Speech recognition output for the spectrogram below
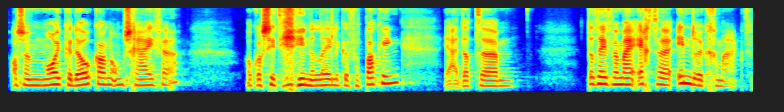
als een mooi cadeau kan omschrijven. Ook al zit hij in een lelijke verpakking. Ja, dat, ehm, dat heeft bij mij echt uh, indruk gemaakt.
